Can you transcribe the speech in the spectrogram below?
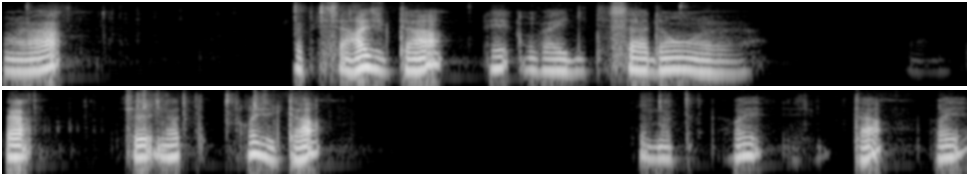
voilà, je vais appeler ça résultat, et on va éditer ça dans... Euh, là, c'est notre résultat. Notre résultat. Ré,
